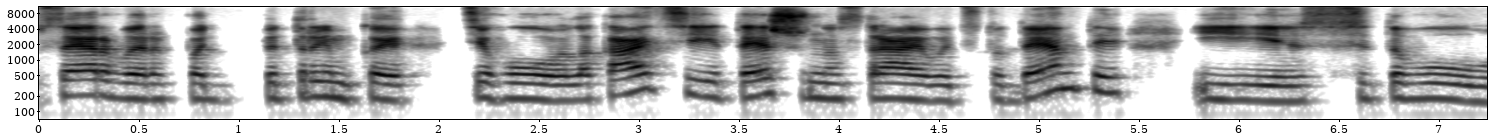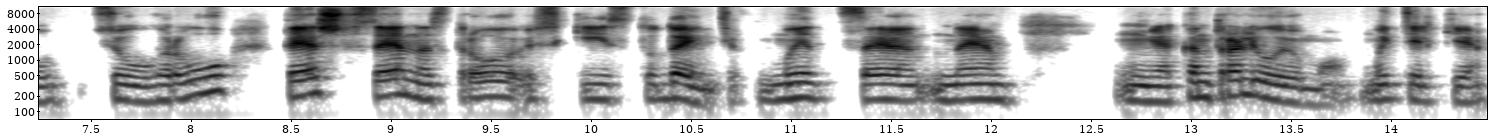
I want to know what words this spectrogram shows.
сервер підтримки цього локації теж настраюють студенти і світову цю гру теж все настройки студентів. Ми це не контролюємо, ми тільки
